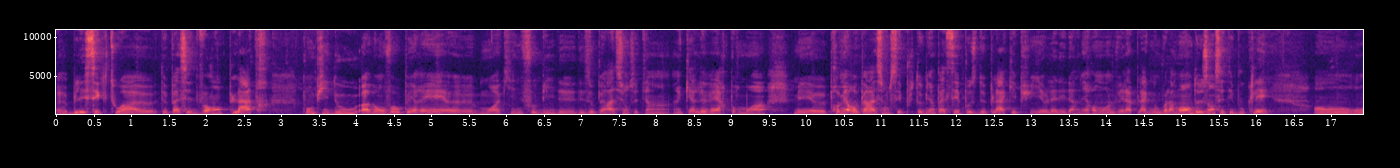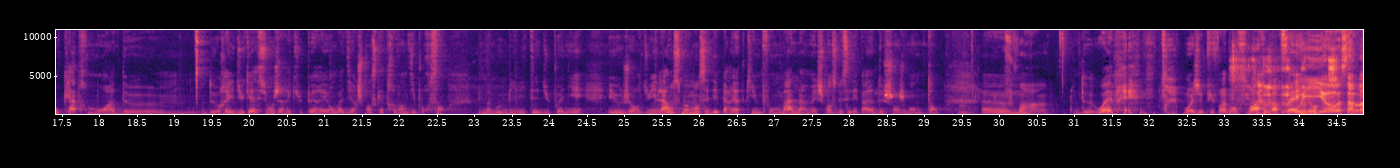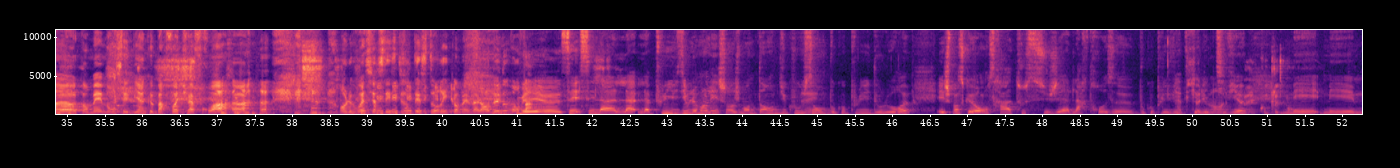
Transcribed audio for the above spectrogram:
euh, blessés que toi, euh, te passer devant, plâtre. Pompidou, ah ben on va opérer. Euh, moi qui ai une phobie des, opérations, c'était un, calvaire pour moi. Mais première opération s'est plutôt bien passée, pose de plaque. Et puis l'année dernière, on m'a enlevé la plaque. Donc voilà, moi en deux ans, c'était bouclé. En, en quatre mois de, de rééducation, j'ai récupéré, on va dire, je pense 90% de ma mobilité du poignet. Et aujourd'hui, là en ce moment, c'est des périodes qui me font mal, mais je pense que c'est des période de changement de temps. Euh, Le froid. De... Ouais, mais moi j'ai plus vraiment froid à Marseille. donc- Oui, oh, ça va quand même. On sait bien que parfois tu as froid. hein. On le voit sur, ces- sur tes stories quand même. Alors ne nous mens pas. Mais euh, c'est c'est la, la, la pluie. Visiblement, les changements de temps, du coup, sont beaucoup plus douloureux. Et je pense qu'on sera tous sujets à de l'arthrose euh, beaucoup plus vite Absolument, que les petits ouais. vieux. Ouais. Mais, mais,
